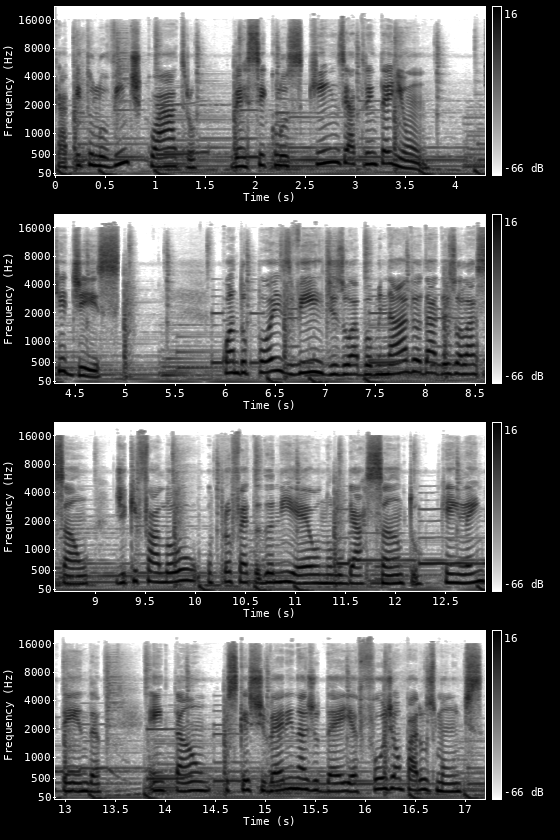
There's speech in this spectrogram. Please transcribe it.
capítulo 24, versículos 15 a 31, que diz: quando, pois, virdes o abominável da desolação, de que falou o profeta Daniel no lugar santo, quem lhe entenda. Então, os que estiverem na Judéia fujam para os montes.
